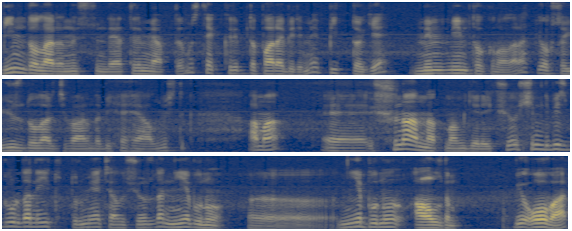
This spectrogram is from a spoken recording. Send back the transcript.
1000 doların üstünde yatırım yaptığımız tek kripto para birimi BitDoge meme, meme token olarak yoksa 100 dolar civarında bir hehe almıştık. Ama e, şunu anlatmam gerekiyor. Şimdi biz burada neyi tutturmaya çalışıyoruz da niye bunu e, niye bunu aldım? Bir o var.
